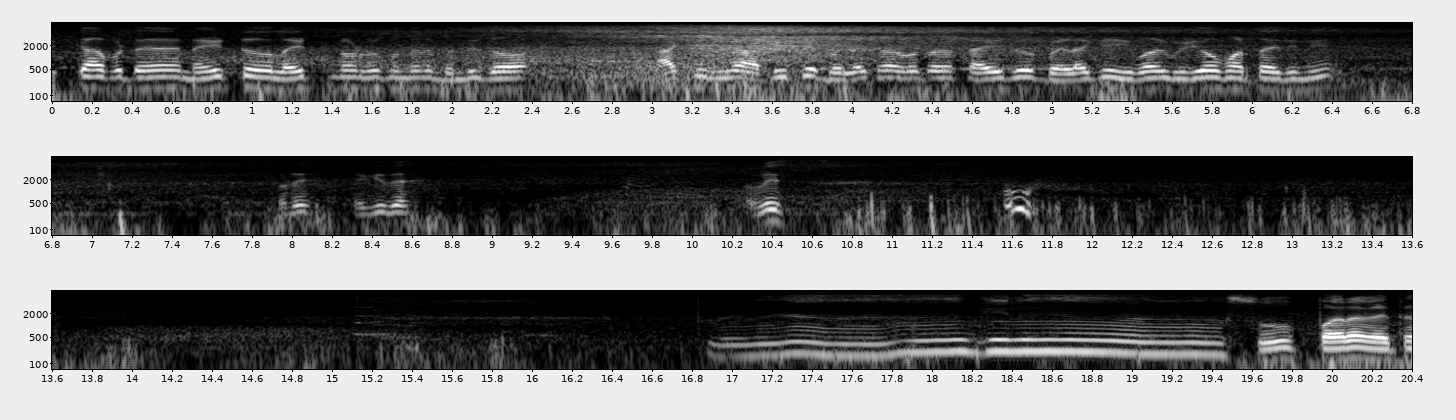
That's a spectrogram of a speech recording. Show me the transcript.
ಸಿಕ್ಕಾಬಿಟ್ಟೆ ನೈಟು ಲೈಟ್ ನೋಡಬೇಕು ಅಂತಲೇ ಬಂದಿದ್ದು. ಹಾಕಿರಲಿಲ್ಲ. ಅದಕ್ಕೆ ಬೆಳಕಾಗುತ್ತೆ ಕಾಯ್ದು ಬೆಳಗ್ಗೆ ಇವಾಗ ವಿಡಿಯೋ ಮಾಡ್ತಾ ಇದ್ದೀನಿ. ನೋಡಿ, ಹೇಗಿದೆ? ಅವಿಸ್ ಸೂಪರ್ ಐತೆ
